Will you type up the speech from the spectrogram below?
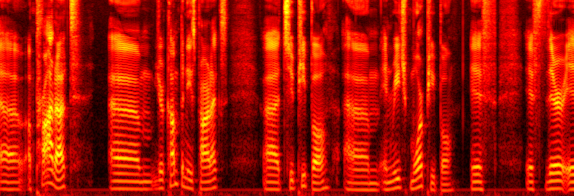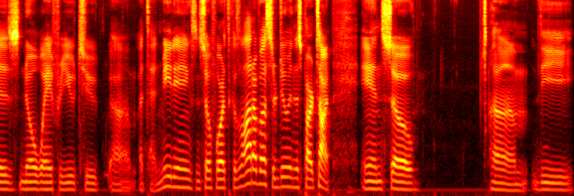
uh, a product, um, your company's products, uh, to people um, and reach more people if if there is no way for you to um, attend meetings and so forth because a lot of us are doing this part time and so um, the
